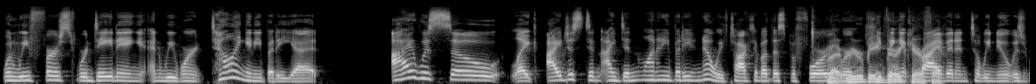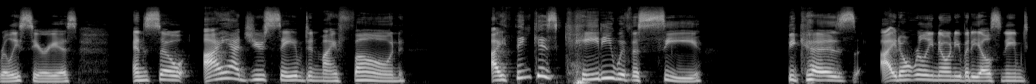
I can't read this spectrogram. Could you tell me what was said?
when we first were dating and we weren't telling anybody yet, I was so like I just didn't I didn't want anybody to know. We've talked about this before. Right, We were, we were being keeping very it careful. private until we knew it was really serious. And so I had you saved in my phone, I think is Katie with a C, because I don't really know anybody else named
